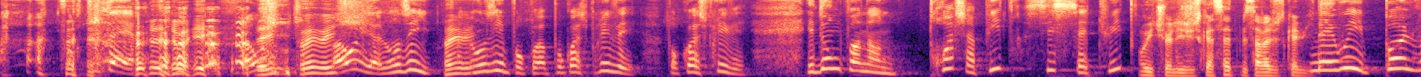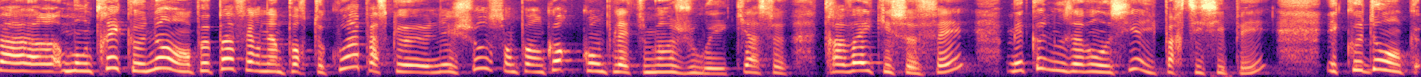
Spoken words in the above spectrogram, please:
Pour tout ah oui, ah oui allons-y, allons-y. Pourquoi, pourquoi se priver? Pourquoi se priver? Et donc, pendant trois chapitres, 6, 7, 8. Oui, tu es allé jusqu'à 7, mais ça va jusqu'à 8. Mais oui, Paul va montrer que non, on ne peut pas faire n'importe quoi parce que les choses ne sont pas encore complètement jouées, qu'il y a ce travail qui se fait, mais que nous avons aussi à y participer, et que donc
